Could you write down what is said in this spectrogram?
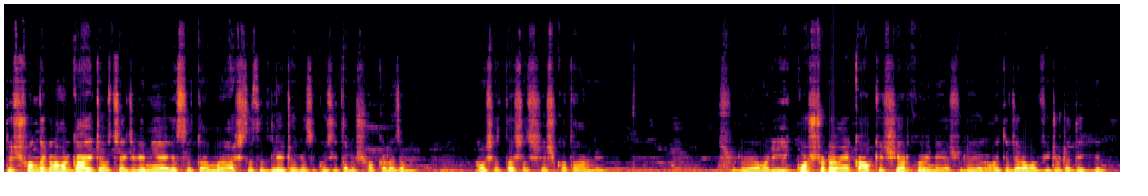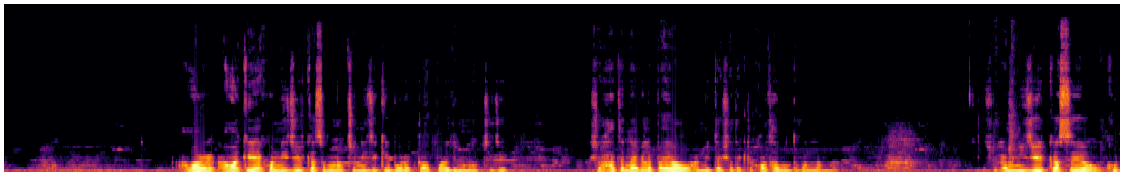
তো সন্ধ্যাকাল আমার গাড়িটা হচ্ছে এক জায়গায় নিয়ে গেছে। তো আমার আস্তে আস্তে লেট হয়ে গেছে। কইছি, তাহলে সকালে যাব। আমার সাথে তার সাথে শেষ কথা হয়নি আসলে আমার এই কষ্টটা আমি কাউকে শেয়ার করিনি আসলে হয়তো যারা আমার ভিডিওটা দেখবেন আমার, আমাকে এখন নিজের কাছে মনে হচ্ছে নিজেকে বড় একটা অপরাধী মনে হচ্ছে যে, সে হাতে না গেলে পায়েও আমি তার সাথে একটা কথা বলতে পারলাম না। আমি নিজের কাছে খুব,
